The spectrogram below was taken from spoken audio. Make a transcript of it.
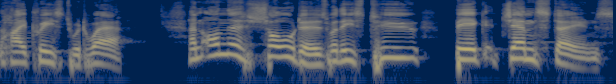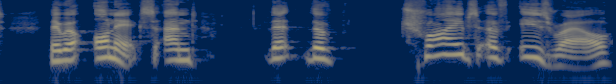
high priest would wear. And on the shoulders were these two big gemstones. They were onyx, and the, the tribes of Israel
